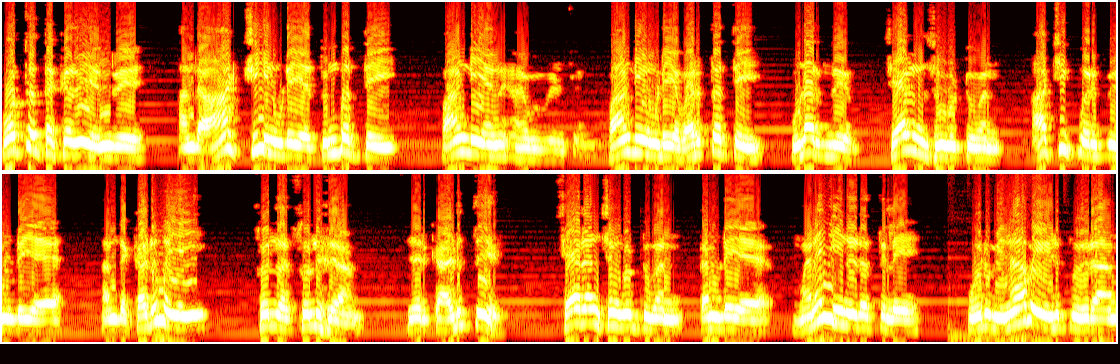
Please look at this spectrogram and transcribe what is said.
போற்றத்தக்கது என்று அந்த ஆட்சியினுடைய துன்பத்தை பாண்டியன் பாண்டியனுடைய வருத்தத்தை உணர்ந்து சேரன் செங்குட்டுவன் ஆட்சி பொறுப்பினுடைய அந்த கடுமையை சொல்ல சொல்லுகிறான். இதற்கு அடுத்து சேரன் செங்குட்டுவன் தன்னுடைய மனைவியினிடத்திலே ஒரு வினாவை எழுப்புகிறான்.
